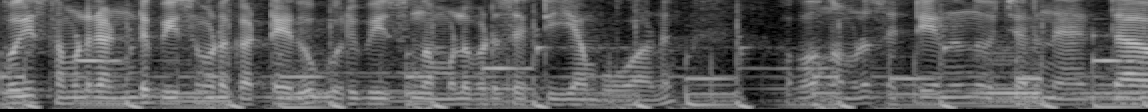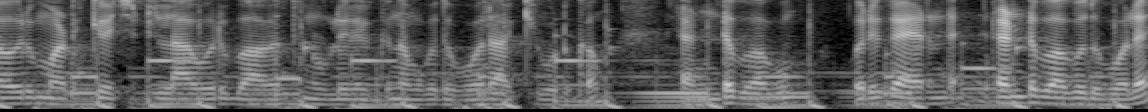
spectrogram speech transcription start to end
അപ്പോൾ ഈ നമ്മൾ രണ്ട് പീസും ഇവിടെ കട്ട് ചെയ്തു. ഒരു പീസ് നമ്മളിവിടെ സെറ്റ് ചെയ്യാൻ പോവുകയാണ് അപ്പോൾ നമ്മൾ സെറ്റ് ചെയ്യുന്നതെന്ന് വെച്ചാൽ നേരത്തെ ആ ഒരു മടക്കി വെച്ചിട്ടുള്ള ആ ഒരു ഭാഗത്തിനുള്ളിലേക്ക് നമുക്ക് ഇതുപോലെ ആക്കി കൊടുക്കാം. രണ്ട് ഭാഗവും ഒരു കയറിന്റെ രണ്ട് ഭാഗവും ഇതുപോലെ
